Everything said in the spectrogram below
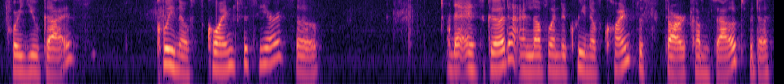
for you guys. Queen of Coins is here so that is good. I love when the Queen of Coins the star comes out with the,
